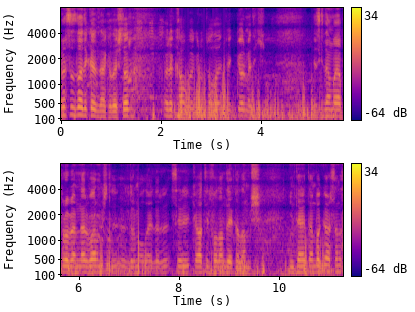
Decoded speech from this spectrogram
Hırsızlığa dikkat edin arkadaşlar. Öyle kavga gürültü olay pek görmedik. Eskiden bayağı problemler varmıştı. Öldürme olayları, seri katil falan da yakalanmış. İnternetten bakarsanız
